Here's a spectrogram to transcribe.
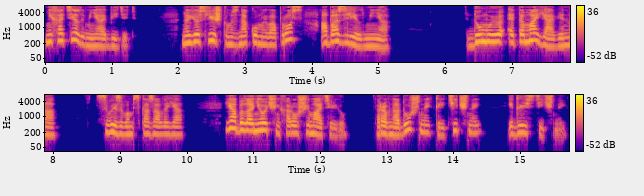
не хотела меня обидеть, но ее слишком знакомый вопрос обозлил меня. «Думаю, это моя вина», — с вызовом сказала я. «Я была не очень хорошей матерью, равнодушной, критичной, эгоистичной.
